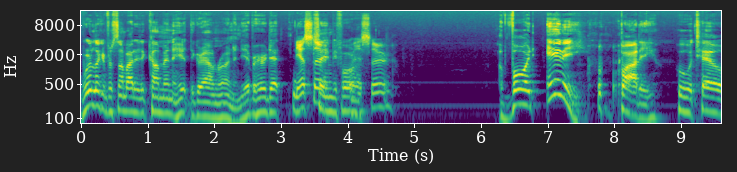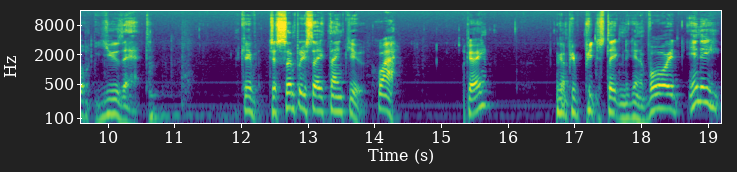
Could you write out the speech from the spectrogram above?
"We're looking for somebody to come in and hit the ground running." You ever heard that Yes, sir. saying before? Yes, sir. Avoid anybody who will tell you that. Okay, just simply say thank you. Why? Okay? I'm going to repeat the statement again. Avoid any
